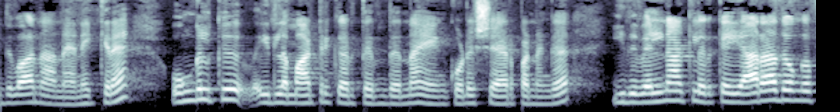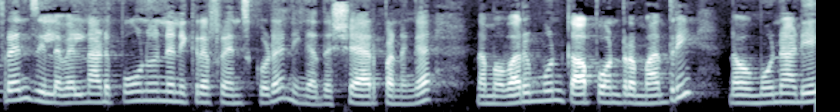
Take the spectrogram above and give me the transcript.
இதுவாக நான் நினைக்கிறேன். உங்களுக்கு இதில் மாற்றி கருத்து இருந்ததுன்னா என் கூட ஷேர் பண்ணுங்கள் இது வெளிநாட்டில் இருக்க யாராவது உங்கள் ஃப்ரெண்ட்ஸ் இல்லை வெளிநாடு போகணுன்னு நினைக்கிற ஃப்ரெண்ட்ஸ் கூட நீங்கள் அதை ஷேர் பண்ணுங்கள் நம்ம வருமுன் காப்போன்ற மாதிரி நம்ம முன்னாடியே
